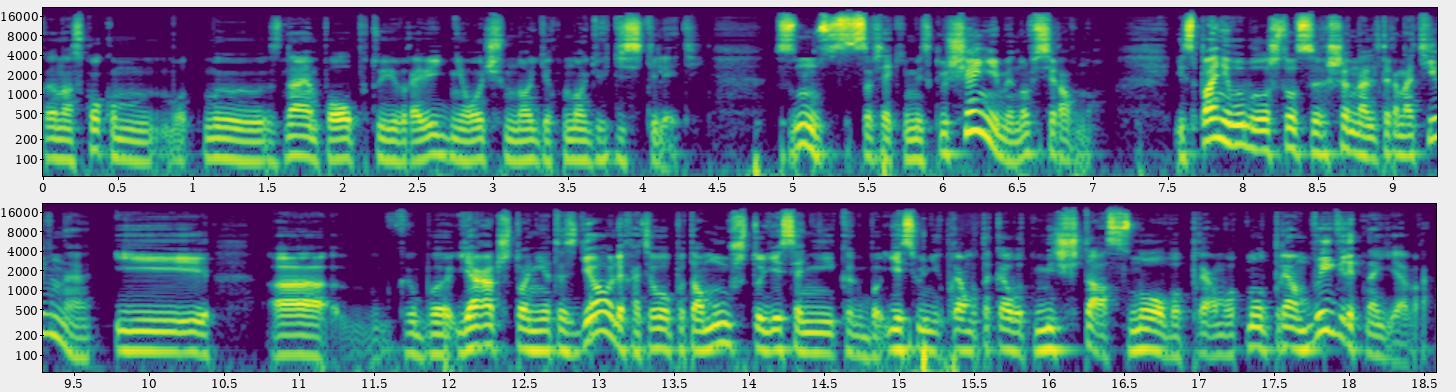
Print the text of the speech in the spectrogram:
Насколько вот, мы знаем по опыту Евровидения очень многих-многих десятилетий. Ну, со всякими исключениями, но все равно. Испания выбрала что-то совершенно альтернативное, и как бы я рад, что они это сделали, хотя бы потому, что если они как бы, если у них прямо такая вот мечта снова, прям вот, ну прям выиграть на евро,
